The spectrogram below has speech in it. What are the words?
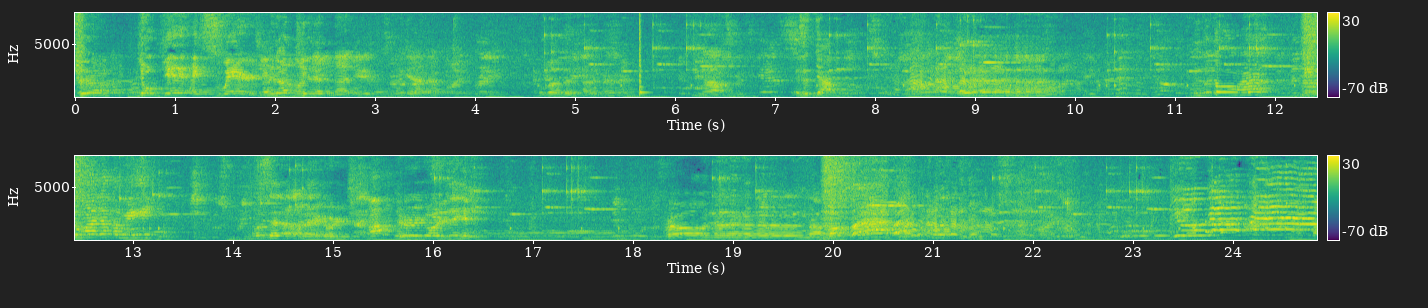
Dude! Yo, get it, I swear. Are you not kidding? Who got that? No. Is it Gab? Yung totoo nga. Dito nga lang kami. What's that on record? Ha? You're recording. Bro, no, no, no, no, no, no, no. Papa! You got it!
